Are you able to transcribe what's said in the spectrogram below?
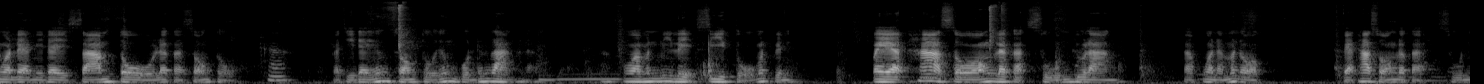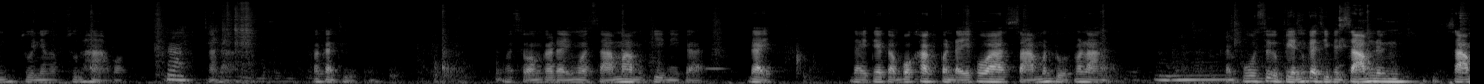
งวดแรกนี่ได้สามโตวแล้วก็สองโตวค่ะก็สิได้ทั้งสองตัวทั้งบนทั้งล่างนั่นแหล้วเพราะว่ามันมีเลขสี่ตัวมันเป็นแปดห้าสองแล้วก็ศูนย์อยู่ล่างครับงวันนั้นมันออกแปดห้าสองแล้วก็ศูนย์ศูนย์ยังครับศูนย์ห้าบ่ ค่ะนะครับพากันถือกันงวดสองก็ได้ งวดสามมาเมื่อกี้นี่ก็ได้ ได้แต่กับบ่คักปันใดเพราะว่าสามมันโดดมาล่างอืมกันผู้ซื้อเปลี่ยนก็สิเป็นสามหนึ่งสาม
